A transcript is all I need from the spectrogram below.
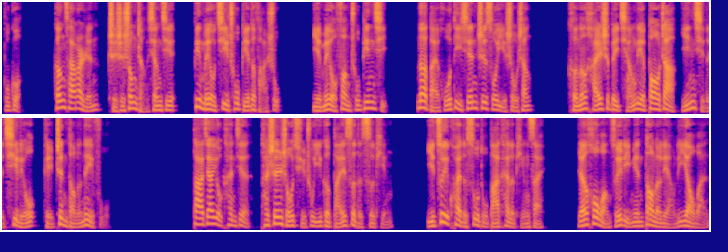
不过，刚才二人只是双掌相接，并没有祭出别的法术，也没有放出兵器。那百狐地仙之所以受伤，可能还是被强烈爆炸引起的气流给震到了内府。大家又看见他伸手取出一个白色的瓷瓶，以最快的速度拔开了瓶塞，然后往嘴里面倒了两粒药丸，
